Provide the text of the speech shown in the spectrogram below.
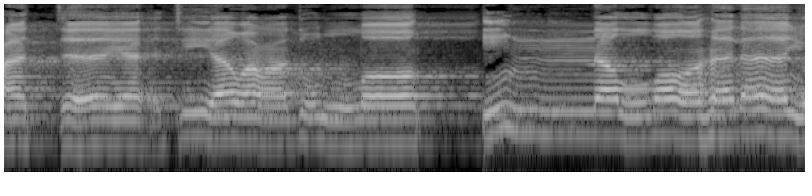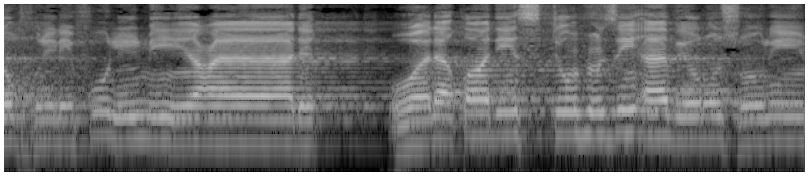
حتى يأتي وعد الله إن الله لا يخلف الميعاد ولقد استهزئ برسل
